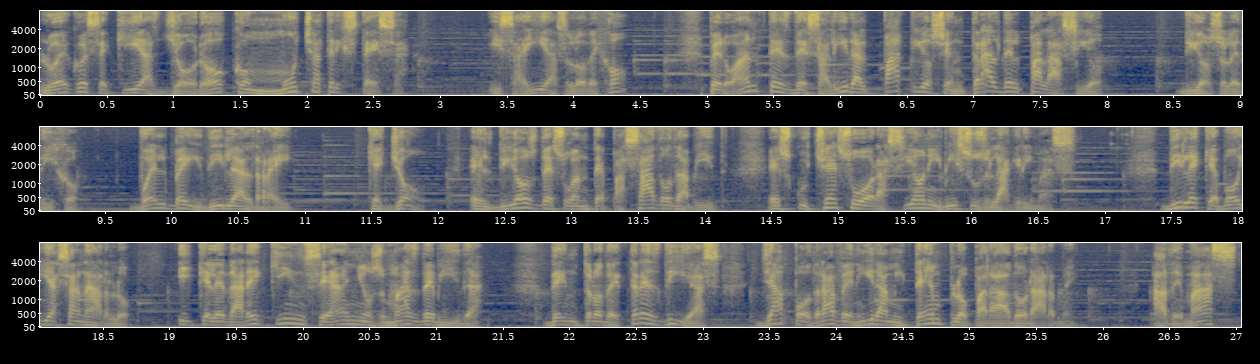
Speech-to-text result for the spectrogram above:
Luego Ezequías lloró con mucha tristeza. Isaías lo dejó, pero antes de salir al patio central del palacio, Dios le dijo, vuelve y dile al rey que yo, el Dios de su antepasado David, escuché su oración y vi sus lágrimas. Dile que voy a sanarlo y que le daré 15 años más de vida. Dentro de tres días ya podrá venir a mi templo para adorarme. Además,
